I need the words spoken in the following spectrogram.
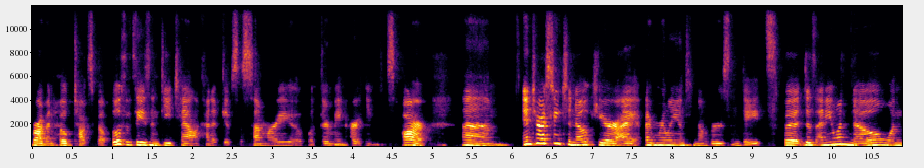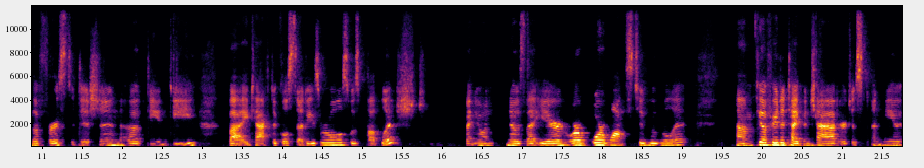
Robin Hope talks about both of these in detail and kind of gives a summary of what their main arguments are. Um, interesting to note here, I, I'm really into numbers and dates, but does anyone know when the first edition of D&D by Tactical Studies Rules was published? If anyone knows that year or, or wants to Google it, um, feel free to type in chat or just unmute.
